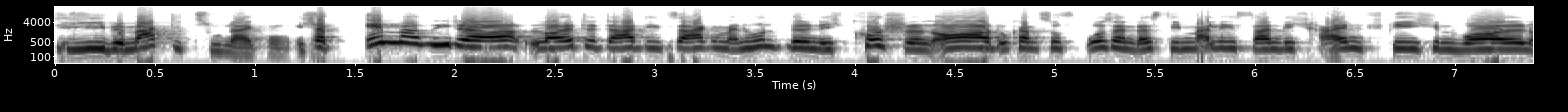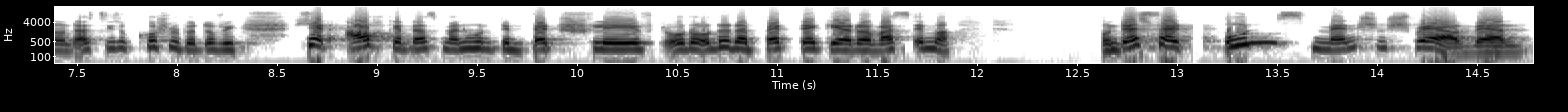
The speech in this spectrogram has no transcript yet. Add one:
die Liebe, mag die Zuneigung. Ich habe immer wieder Leute da, die sagen, mein Hund will nicht kuscheln. Oh, du kannst so froh sein, dass die Mallis dann dich reinkriechen wollen und dass die so kuschelbedürftig. Ich hätte auch gedacht, dass mein Hund im Bett schläft oder unter der Bettdecke oder was immer. Und das fällt uns Menschen schwer, während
